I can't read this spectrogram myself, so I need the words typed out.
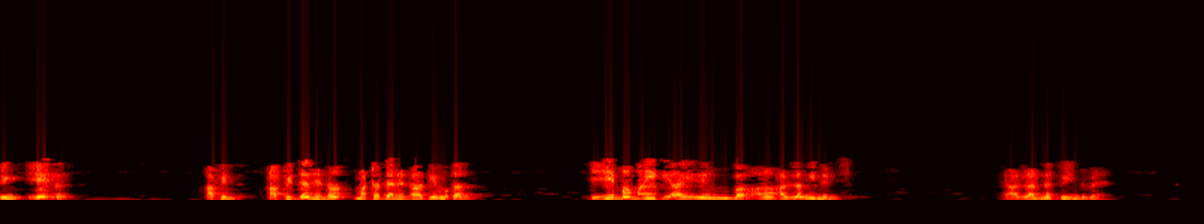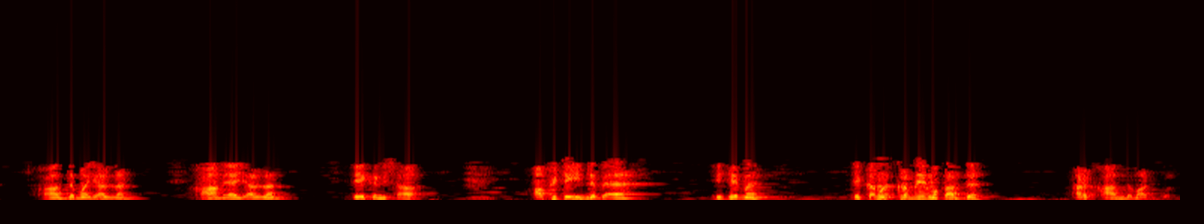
ඉතින් ඒක අපි අපි දැනෙනවා මට දැනෙනවා කිය මොකද? ඒ මමයි කියයි අල්ලන් ඉන්න නිසා. අල්ලන්න නැතුව ඉන්න බෑ. කාන්දමයි අල්ලන්නේ. කාමයයි අල්ලන්නේ. ඒක නිසා අපිට ඉන්න බෑ. එහෙම එකම ක්‍රමය මොකද්ද? අර කාන්දම අඩු කරන.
